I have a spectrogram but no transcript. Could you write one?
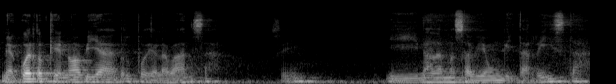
Me acuerdo que no había grupo de alabanza, ¿sí? Y nada más había un guitarrista.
